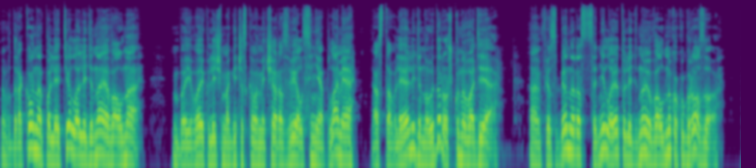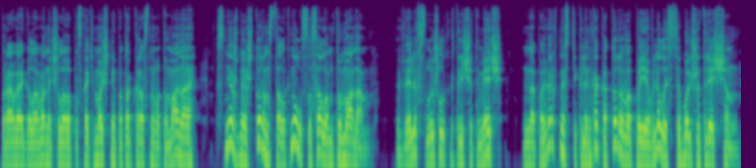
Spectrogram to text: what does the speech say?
В дракона полетела ледяная волна. Боевой ключ магического меча развеял синее пламя, оставляя ледяную дорожку на воде. Амфисбена расценила эту ледяную волну как угрозу. Правая голова начала выпускать мощный поток красного тумана, снежный шторм столкнулся с алым туманом. Вельф слышал, как трещит меч, на поверхности клинка которого появлялось все больше трещин.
